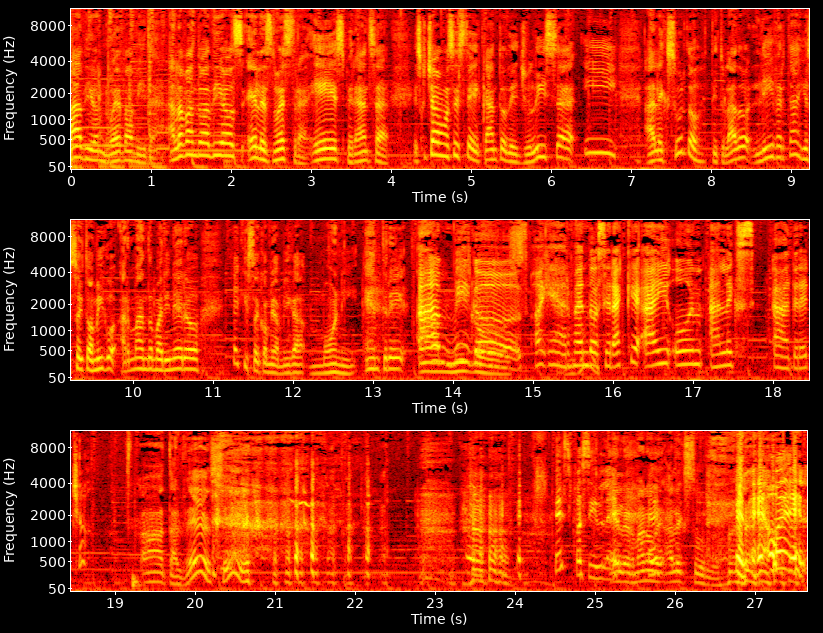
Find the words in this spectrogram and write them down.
Radio Nueva Vida. Alabando a Dios, Él es nuestra esperanza. Escuchábamos este canto de Julissa y Alex Zurdo titulado Libertad. Yo soy tu amigo Armando Marinero aquí estoy con mi amiga Moni. Entre amigos. Amigos. Oye, Armando, ¿será que hay un Alex ah, derecho? Ah, tal vez, sí. Es posible. El hermano de Alex Zurdo. El, eh, oh, el-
